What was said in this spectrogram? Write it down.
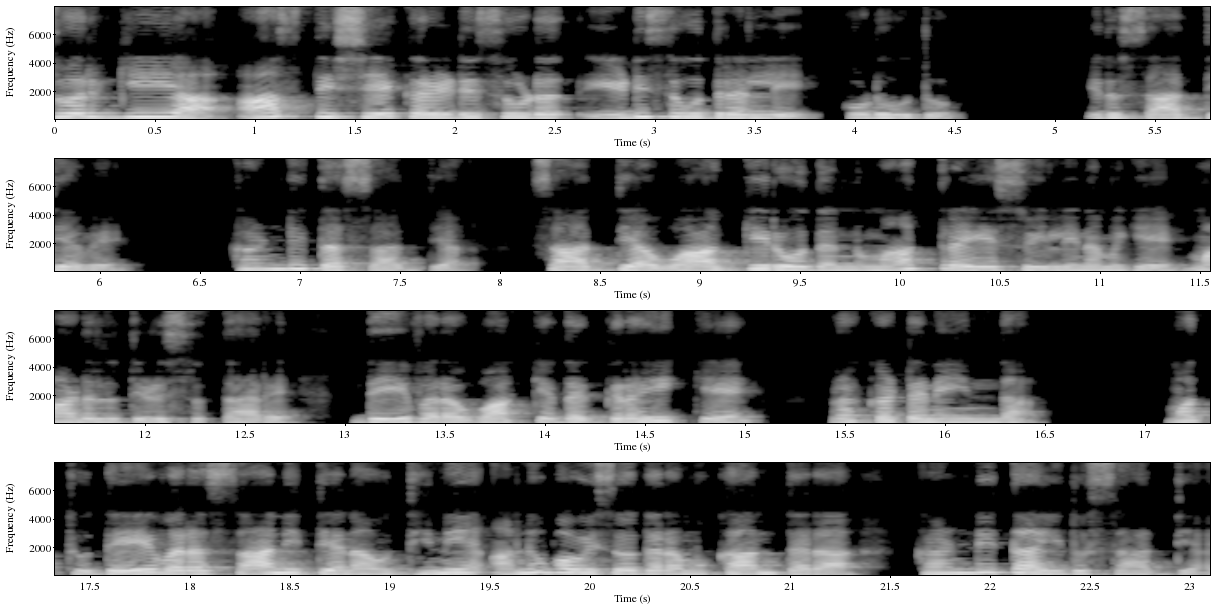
ಸ್ವರ್ಗೀಯ ಆಸ್ತಿ ಶೇಖರಿಡಿಸುವುದ ಇಡಿಸುವುದರಲ್ಲಿ ಕೊಡುವುದು? ಇದು ಸಾಧ್ಯವೇ? ಖಂಡಿತ ಸಾಧ್ಯ. ಸಾಧ್ಯವಾಗಿರುವುದನ್ನು ಮಾತ್ರ ಯೇಸು ಇಲ್ಲಿ ನಮಗೆ ಮಾಡಲು ತಿಳಿಸುತ್ತಾರೆ. ದೇವರ ವಾಕ್ಯದ ಗ್ರಹಿಕೆ ಪ್ರಕಟಣೆಯಿಂದ ಮತ್ತು ದೇವರ ಸಾನ್ನಿಧ್ಯ ನಾವು ದಿನೇ ಅನುಭವಿಸೋದರ ಮುಖಾಂತರ ಖಂಡಿತ ಇದು ಸಾಧ್ಯ.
